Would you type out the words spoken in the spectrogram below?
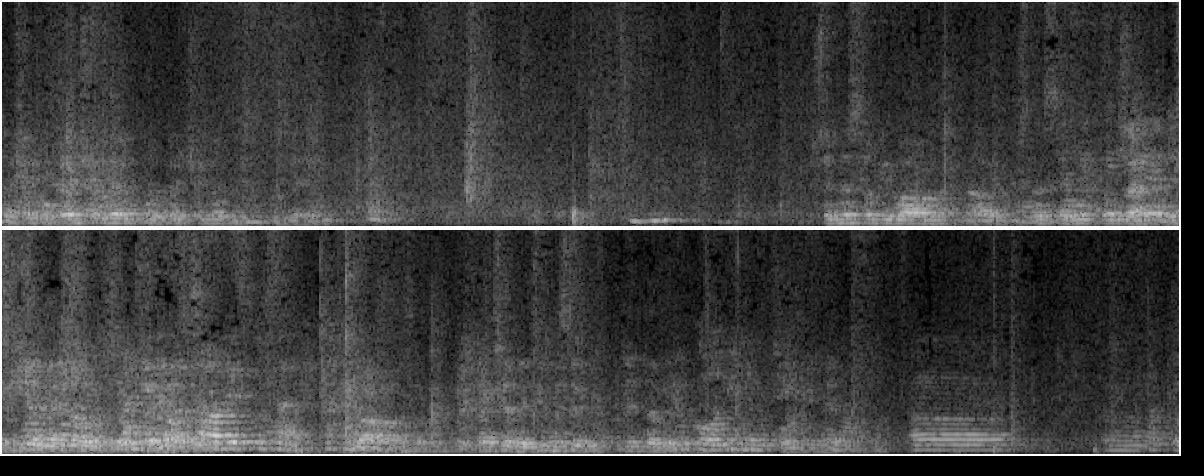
Takže pokračujeme, pokračujeme v diskuzi. Přednesl bych vám návrh usnesení. Celá diskuse. Takže nejdřív si teď nevím. Takto.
